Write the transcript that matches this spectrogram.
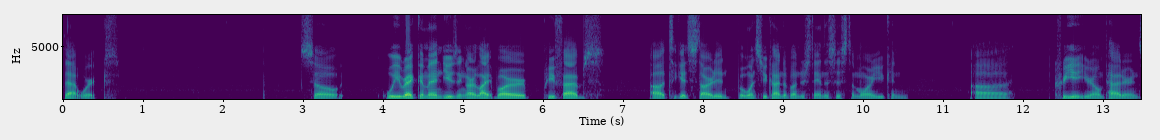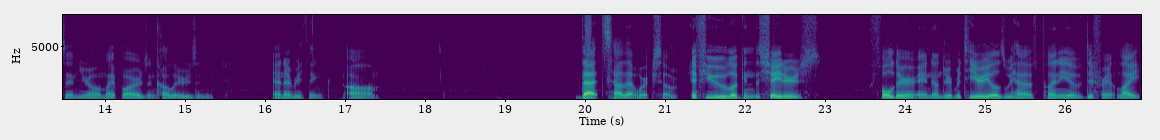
that works. So we recommend using our light bar prefabs uh, to get started. But once you kind of understand the system more, you can uh, create your own patterns and your own light bars and colors and and everything. Um, that's how that works. So if you look in the shaders folder and under materials, we have plenty of different light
